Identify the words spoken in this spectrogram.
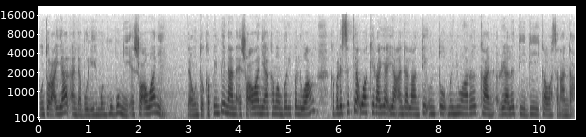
Untuk rakyat, anda boleh menghubungi Astro Awani. Dan untuk kepimpinan, Astro Awani akan memberi peluang kepada setiap wakil rakyat yang anda lantik untuk menyuarakan realiti di kawasan anda.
